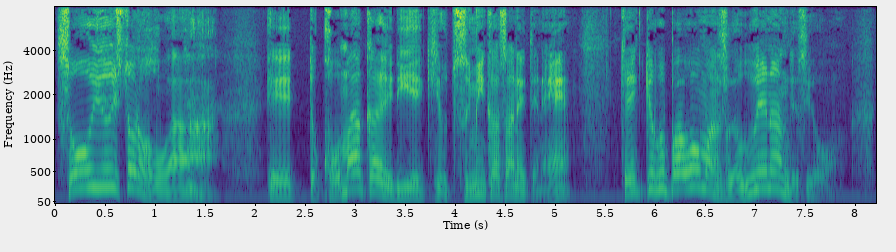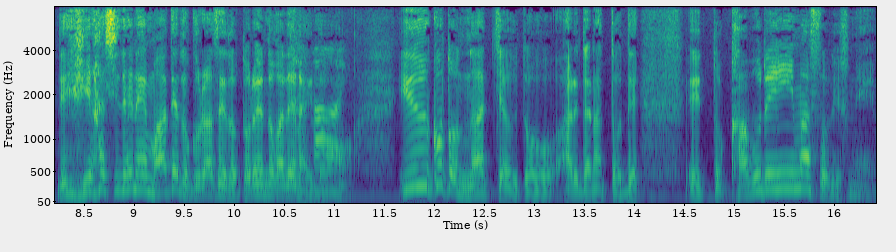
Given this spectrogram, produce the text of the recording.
そういう人の方が、えっと、細かい利益を積み重ねてね、結局パフォーマンスが上なんですよ。で、冷やしでね、待てと暮らせとトレンドが出ないと。はい、いうことになっちゃうと、あれだなと。で、えっと、株で言いますとですね、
